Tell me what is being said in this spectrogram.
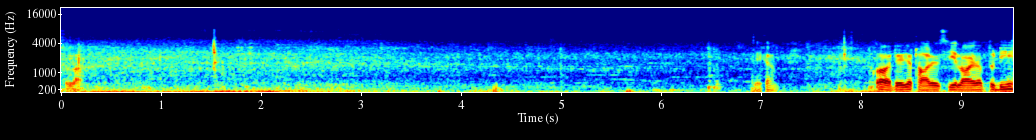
สลับนี่ครับ ก็เดี๋ยวจะถอดไอซีลอยครับตัวนี้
